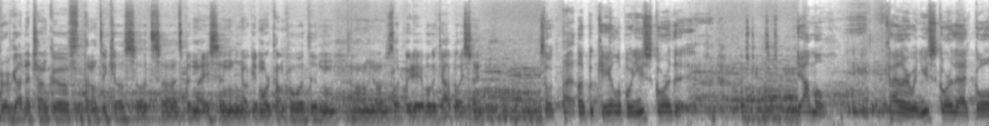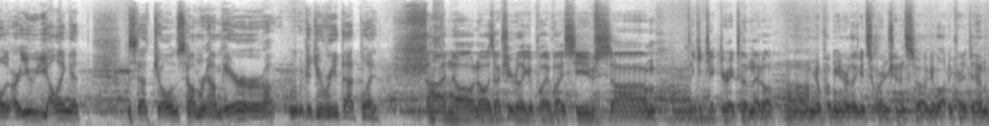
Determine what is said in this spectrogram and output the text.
where I've gotten a chunk of the penalty kills, so it's uh, it's been nice, and you know, getting more comfortable with it, and um, you know, I was luckily able to capitalize tonight. So, uh, Caleb, when you score the, yeah, Mo, Kailer, when you score that goal, are you yelling at Seth Jones, I'm, I'm here, or uh, did you read that play? Uh, no, no, it was actually a really good play by Steves. Um, I think he kicked it right to the middle. Um, you know, put me in a really good scoring chance, so I'll give a lot of credit to him.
